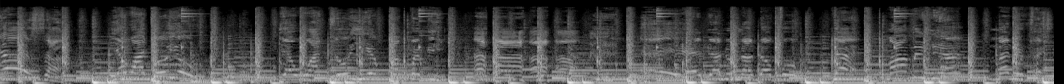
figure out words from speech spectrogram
yes. Hey, aduane na dɔfo. Hwɛ, maame nua manifest.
